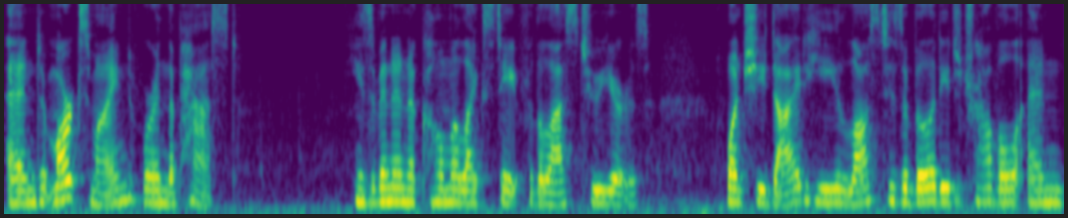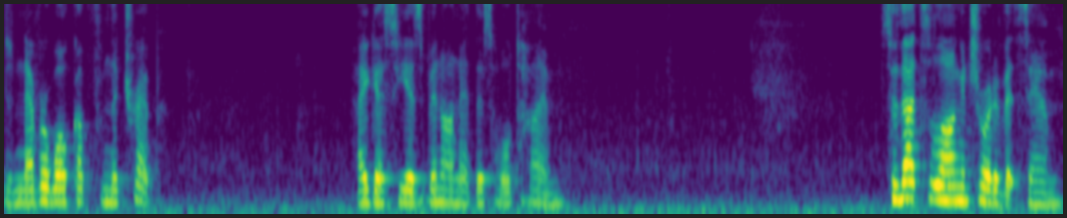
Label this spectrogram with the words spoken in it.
and Mark's mind were in the past. He's been in a coma like state for the last two years. Once she died, he lost his ability to travel and never woke up from the trip. I guess he has been on it this whole time. So that's the long and short of it, Sam.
